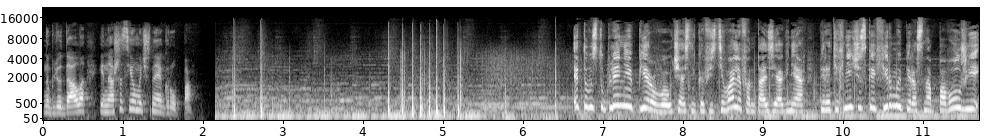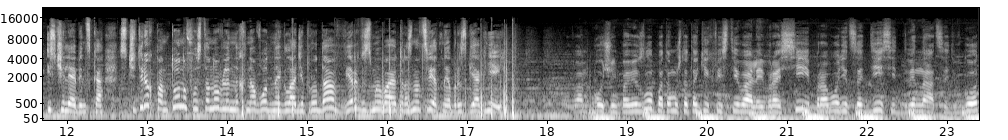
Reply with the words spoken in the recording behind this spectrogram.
наблюдала и наша съемочная группа. Это выступление первого участника фестиваля «Фантазия огня» пиротехнической фирмы «Пироснаб Поволжье» из Челябинска. С четырех понтонов, установленных на водной глади пруда, вверх взмывают разноцветные брызги огней. Вам очень повезло, потому что таких фестивалей в России проводится 10-12 в год.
